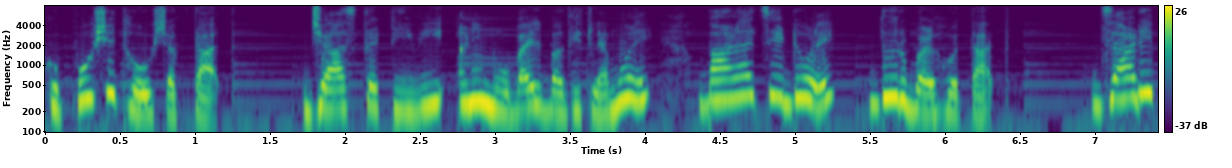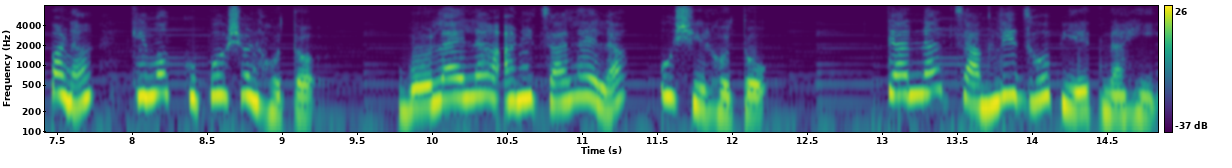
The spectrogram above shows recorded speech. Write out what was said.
कुपोषित होऊ शकतात. जास्त टीव्ही आणि मोबाईल बघितल्यामुळे बाळाचे डोळे दुर्बळ होतात. जाडेपणा किंवा कुपोषण होतं. बोलायला आणि चालायला उशीर होतो. त्यांना चांगली झोप येत नाही.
